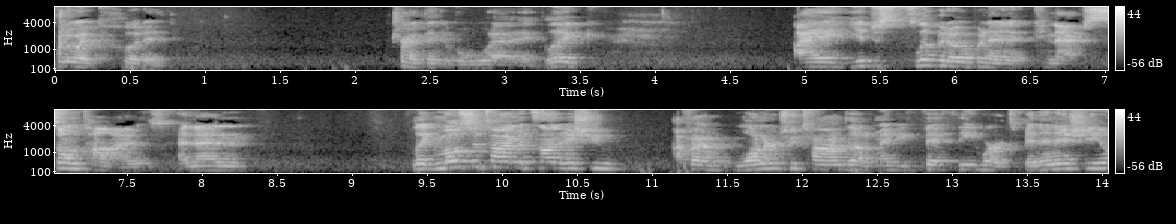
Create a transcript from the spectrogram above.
how do I put it? I'm trying to think of a way. Like, I you just flip it open and it connects sometimes, and then, like most of the time, it's not an issue. I've had one or two times out of maybe 50 where it's been an issue,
